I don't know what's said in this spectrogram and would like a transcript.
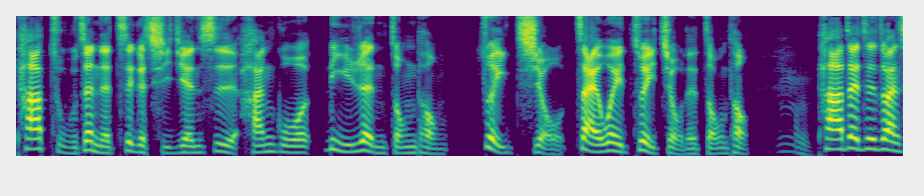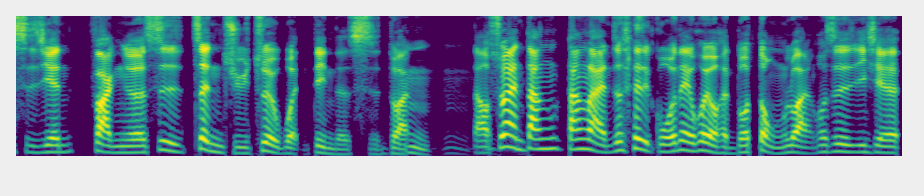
他主政的这个期间是韩国历任总统最久在位最久的总统，嗯，他在这段时间反而是政局最稳定的时段，嗯嗯，然后虽然当当然就是国内会有很多动乱或是一些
